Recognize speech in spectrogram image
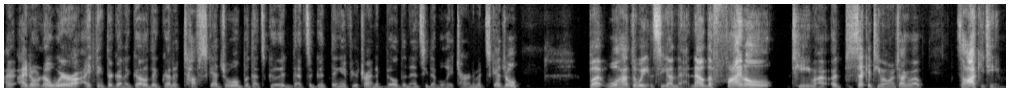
I, I don't know where I think they're going to go. They've got a tough schedule, but that's good. That's a good thing if you're trying to build an NCAA tournament schedule. But we'll have to wait and see on that. Now, the final team, uh, second team I want to talk about it's a hockey team.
